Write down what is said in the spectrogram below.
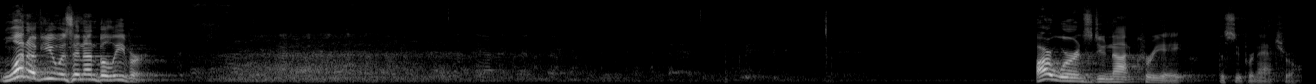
One of you is an unbeliever. Our words do not create the supernatural.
